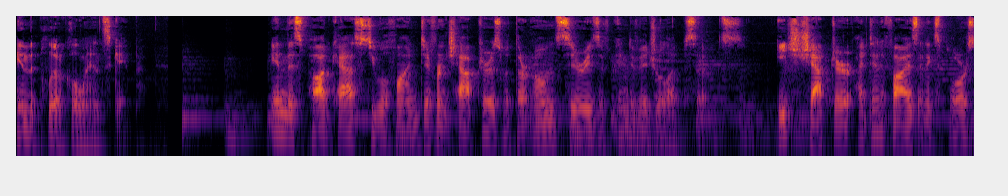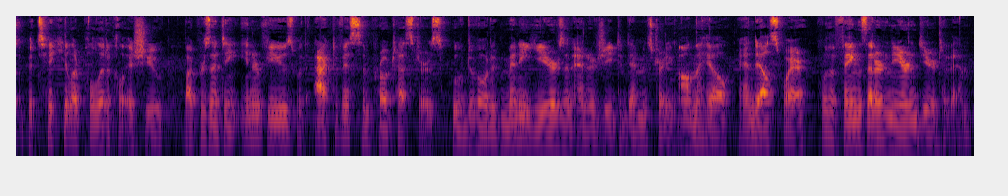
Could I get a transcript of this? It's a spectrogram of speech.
in the political landscape. In this podcast, you will find different chapters with their own series of individual episodes. Each chapter identifies and explores a particular political issue by presenting interviews with activists and protesters who have devoted many years and energy to demonstrating on the Hill and elsewhere for the things that are near and dear to them.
